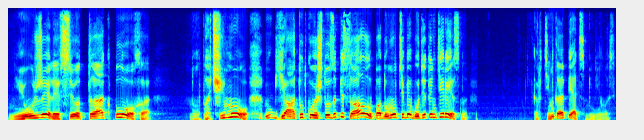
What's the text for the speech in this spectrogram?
«Неужели все так плохо?» «Ну почему? Я тут кое-что записал, подумал, тебе будет интересно». Картинка опять сменилась.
